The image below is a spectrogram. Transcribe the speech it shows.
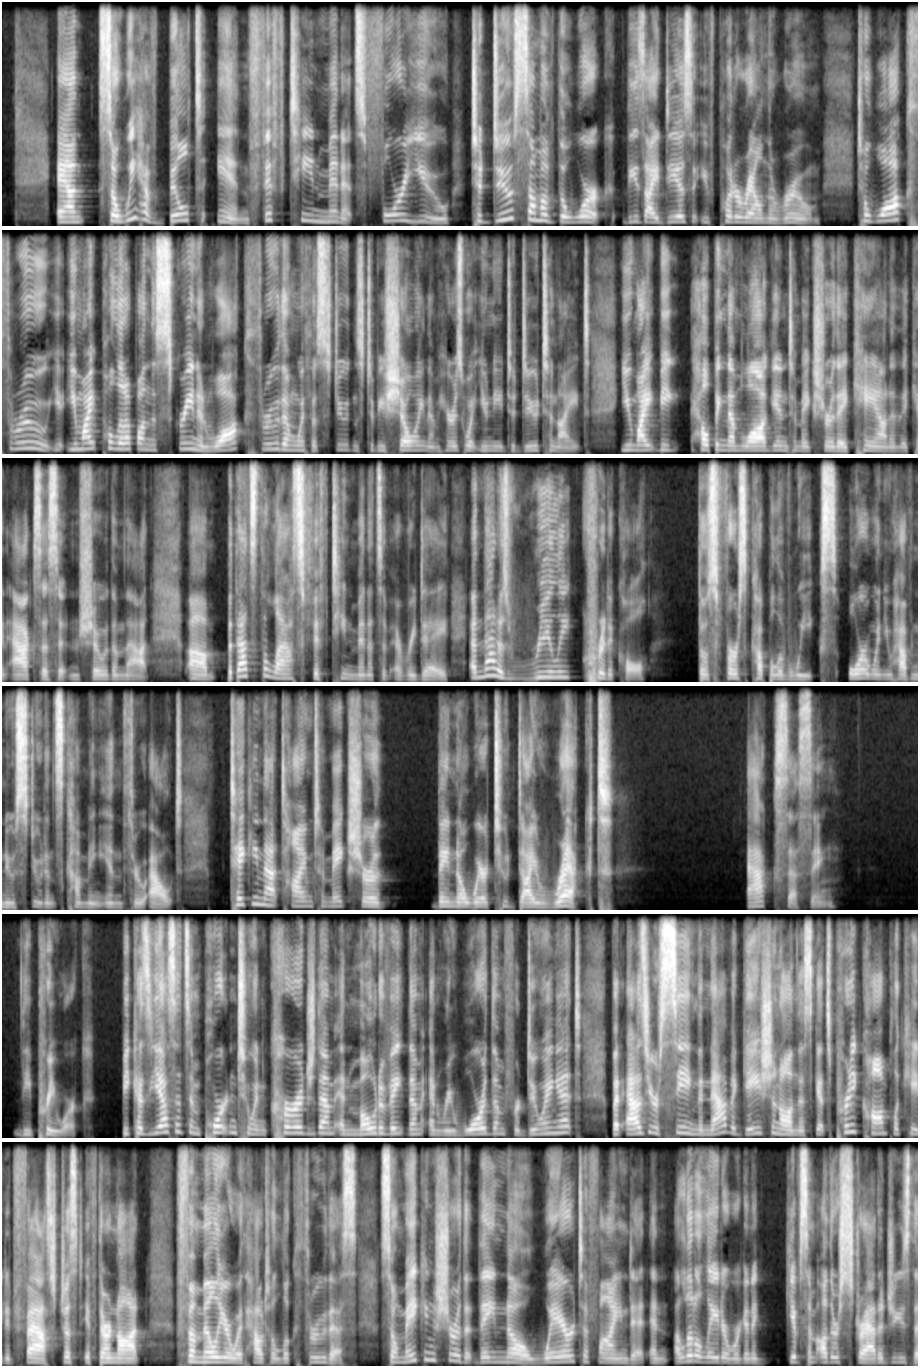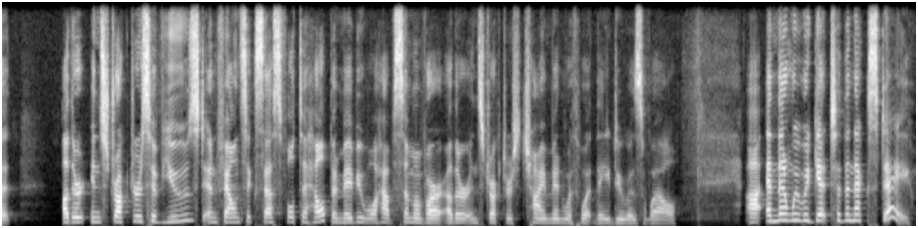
And so we have built in 15 minutes for you to do some of the work, these ideas that you've put around the room, to walk through, you, might pull it up on the screen and walk through them with the students to be showing them, here's what you need to do tonight. You might be helping them log in to make sure they can and they can access it and show them that. Um, but that's the last 15 minutes of every day. And that is really critical those first couple of weeks or when you have new students coming in throughout taking that time to make sure they know where to direct accessing the pre-work Because, yes, it's important to encourage them and motivate them and reward them for doing it. But as you're seeing, the navigation on this gets pretty complicated fast, just if they're not familiar with how to look through this. So, making sure that they know where to find it. And a little later, we're going to give some other strategies that other instructors have used and found successful to help. And maybe we'll have some of our other instructors chime in with what they do as well. Uh, and then we would get to the next day.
